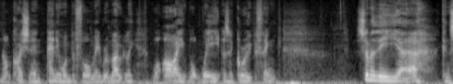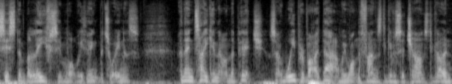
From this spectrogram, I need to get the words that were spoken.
not questioning anyone before me remotely, what I, what we as a group think. Some of the uh, consistent beliefs in what we think between us and then taking that on the pitch. So we provide that, and we want the fans to give us a chance to go and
